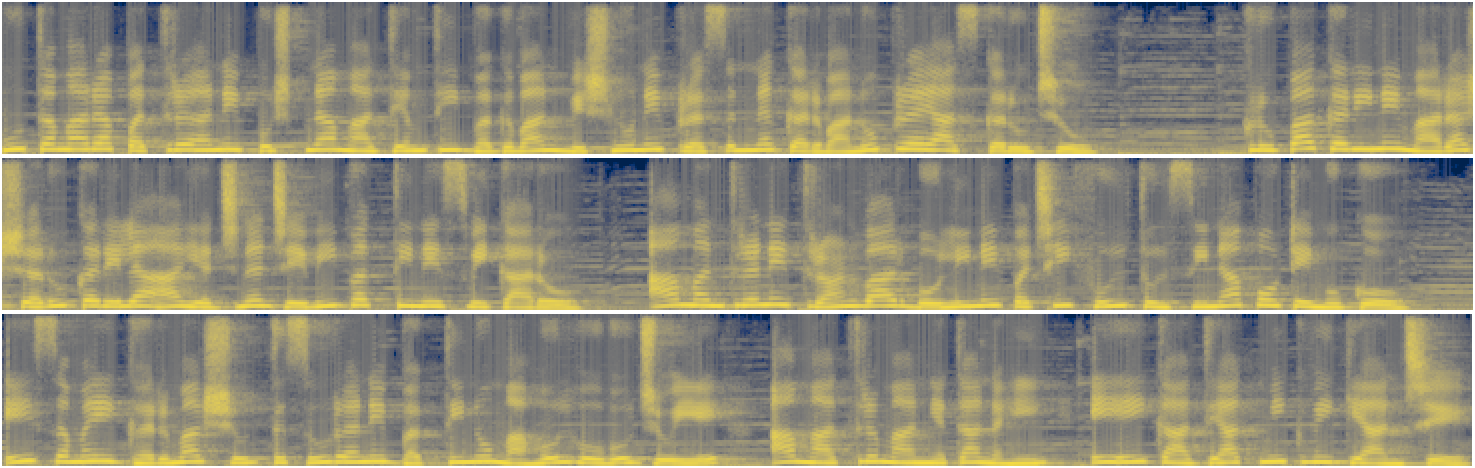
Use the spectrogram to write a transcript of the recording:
હું તમારા પત્ર અને પુષ્પના માધ્યમથી ભગવાન વિષ્ણુને પ્રસન્ન કરવાનો પ્રયાસ કરું છું. કૃપા કરીને મારા શરૂ કરેલા આ યજ્ઞ જેવી ભક્તિને સ્વીકારો. આ મંત્રને ત્રણ વાર બોલીને પછી ફૂલ તુલસીના પોટે મૂકો. એ સમયે ઘરમાં શુદ્ધ સુર અને ભક્તિનો માહોલ હોવો જોઈએ, આ માત્ર માન્યતા નહીં, એ એક આધ્યાત્મિક વિજ્ઞાન છે.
